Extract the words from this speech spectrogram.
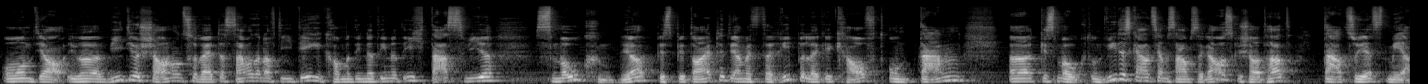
und ja, über Videos schauen und so weiter sind wir dann auf die Idee gekommen, die Nadine und ich, dass wir smoken. Ja, das bedeutet, wir haben jetzt der Rippeler gekauft und dann äh, gesmoked. Und wie das Ganze am Samstag ausgeschaut hat, dazu jetzt mehr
